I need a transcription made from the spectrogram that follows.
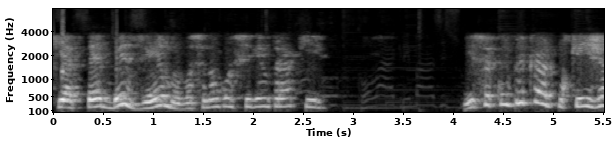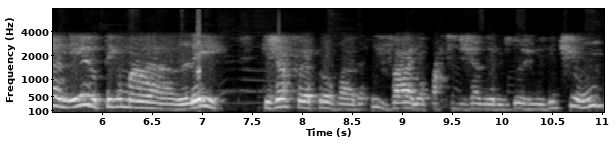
que até dezembro você não consiga entrar aqui. Isso é complicado, porque em janeiro tem uma lei que já foi aprovada e vale a partir de janeiro de 2021,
